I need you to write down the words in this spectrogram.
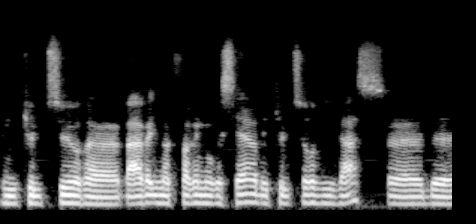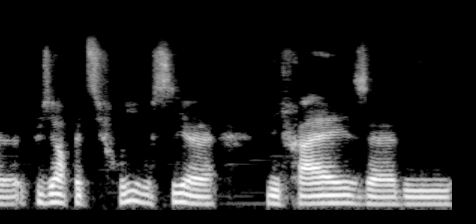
une culture, ben, avec notre forêt nourricière, des cultures vivaces, de plusieurs petits fruits aussi, des fraises, des,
